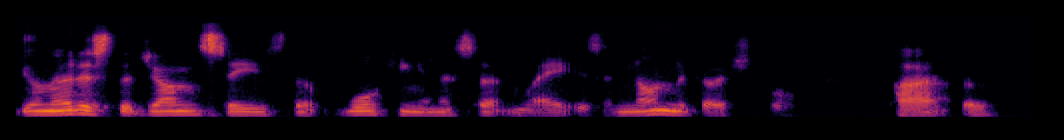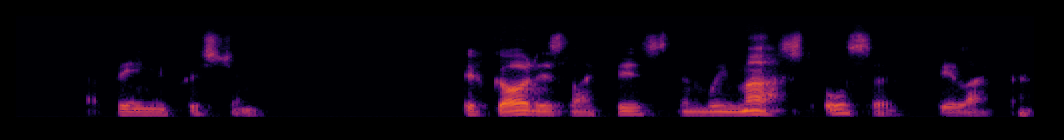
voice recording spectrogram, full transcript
you'll notice that John sees that walking in a certain way is a non negotiable part of being a Christian. If God is like this, then we must also be like that.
